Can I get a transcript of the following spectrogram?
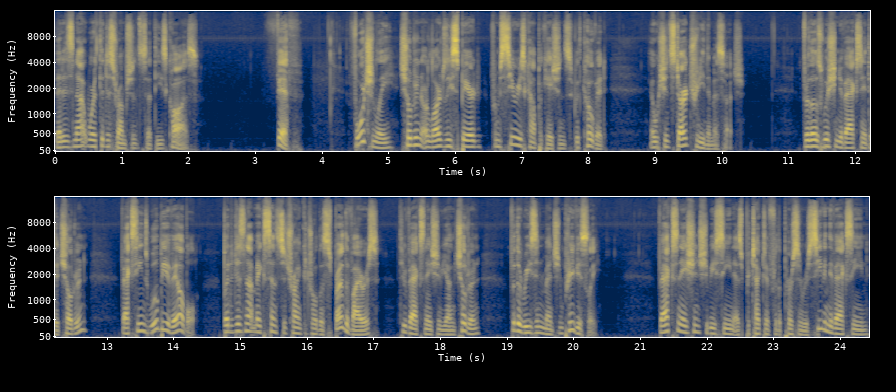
that it is not worth the disruptions that these cause. Fifth, fortunately, children are largely spared from serious complications with COVID, and we should start treating them as such. For those wishing to vaccinate their children, vaccines will be available, but it does not make sense to try and control the spread of the virus through vaccination of young children for the reason mentioned previously. Vaccination should be seen as protective for the person receiving the vaccine,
